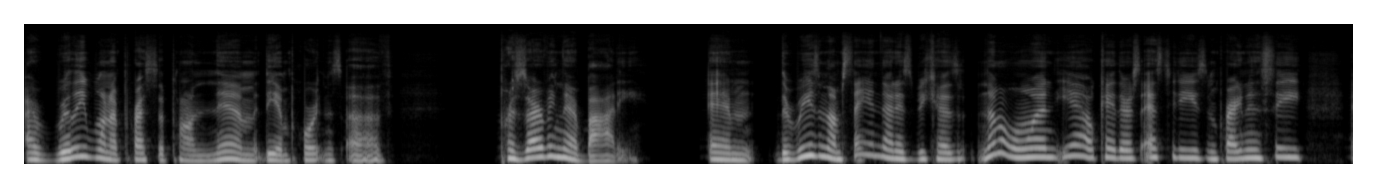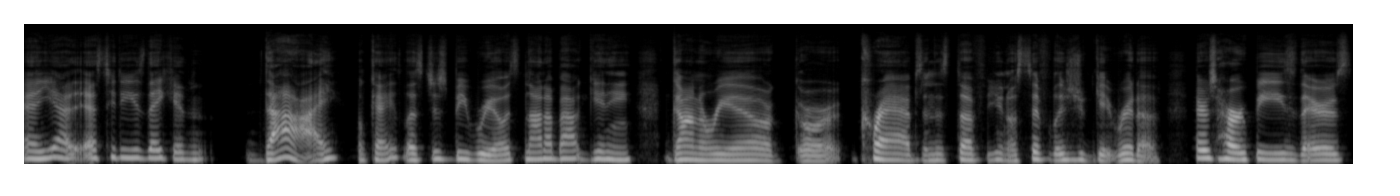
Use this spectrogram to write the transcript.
I really want to press upon them the importance of preserving their body. And the reason I'm saying that is because number one, yeah, okay, there's STDs in pregnancy, and yeah, STDs they can die. Okay, let's just be real. It's not about getting gonorrhea or or crabs and the stuff, you know, syphilis you get rid of. There's herpes, there's,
